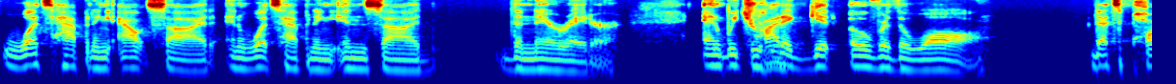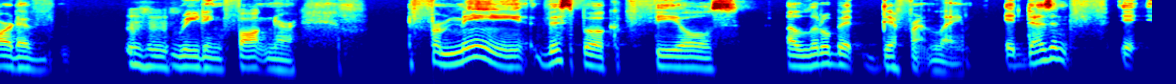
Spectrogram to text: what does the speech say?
what's happening outside and what's happening inside the narrator. And we try mm-hmm. to get over the wall. That's part of mm-hmm. reading Faulkner. For me, this book feels a little bit differently. It doesn't it,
